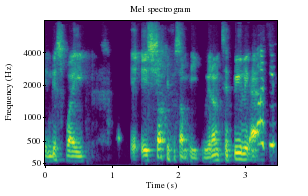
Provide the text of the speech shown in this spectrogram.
in this way is shocking for some people, you know, to feel it. At- what, do you,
